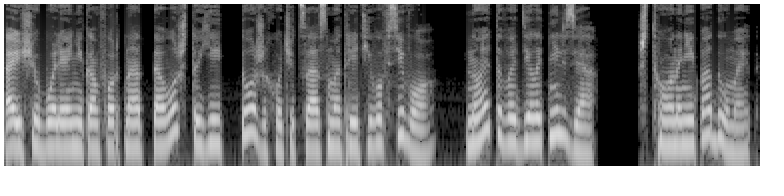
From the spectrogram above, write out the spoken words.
А еще более некомфортно от того, что ей тоже хочется осмотреть его всего. Но этого делать нельзя. Что он о ней подумает?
